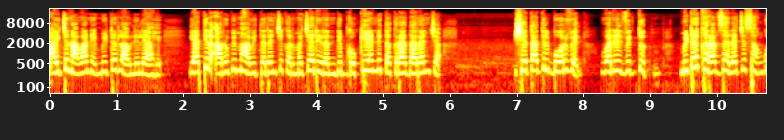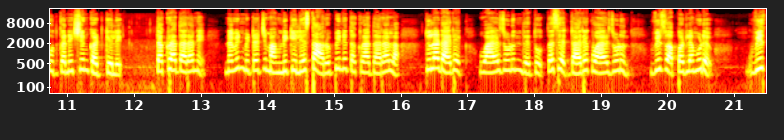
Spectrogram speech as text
आईच्या नावाने मीटर लावलेले आहे. यातील आरोपी महावितरणचे कर्मचारी रणदीप गोखे यांनी तक्रारदारांच्या शेतातील बोरवेल वरील विद्युत मीटर खराब झाल्याचे सांगून कनेक्शन कट केले. तक्रारदाराने नवीन मीटरची मागणी केली असता आरोपीने तक्रारदाराला तुला डायरेक्ट वायर जोडून देतो. तसेच डायरेक्ट वायर जोडून वीज वापरल्यामुळे वीज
